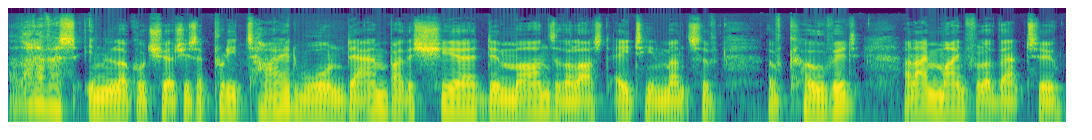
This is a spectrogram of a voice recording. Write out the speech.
a lot of us in local churches are pretty tired, worn down by the sheer demands of the last 18 months of, of COVID, and I'm mindful of that too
